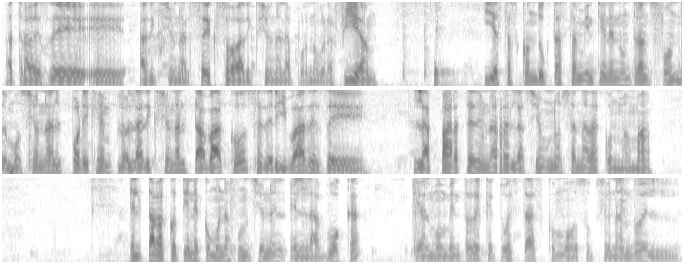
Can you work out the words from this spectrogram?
a través de eh, adicción al sexo, adicción a la pornografía. Y estas conductas también tienen un trasfondo emocional. Por ejemplo, la adicción al tabaco se deriva desde la parte de una relación no sanada con mamá. El tabaco tiene como una función en, la boca que al momento de que tú estás como succionando el-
